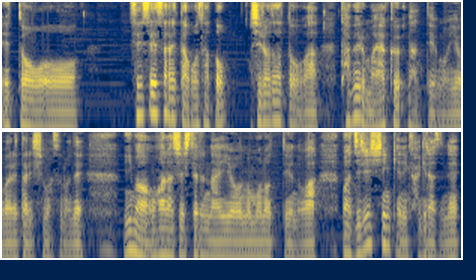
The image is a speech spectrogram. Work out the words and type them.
えっと、生成されたお砂糖、白砂糖は食べる麻薬なんても呼ばれたりしますので、今お話ししてる内容のものっていうのは、まあ自律神経に限らずね、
